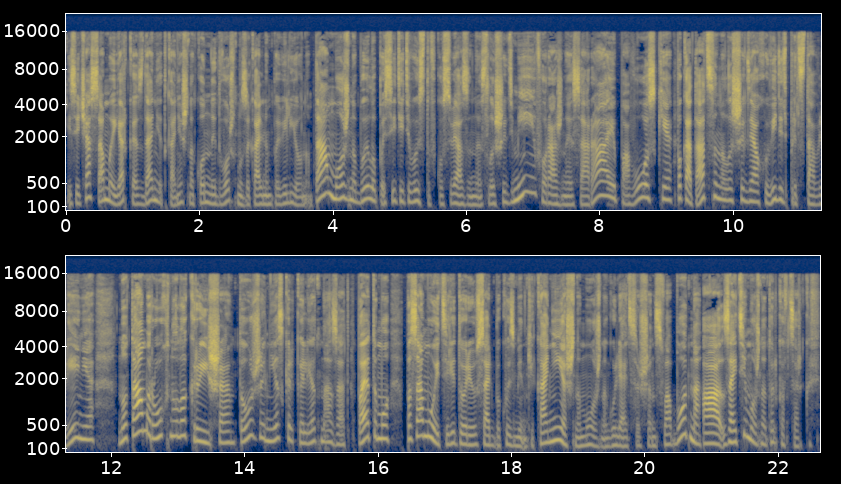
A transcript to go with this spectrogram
и сейчас самое яркое здание — это, конечно, конный двор с музыкальным павильоном. Там можно было посетить выставку, связанную с лошадьми, фуражные сараи, повозки, покататься на лошадях, увидеть представление. Но там рухнула крыша тоже несколько лет назад. Поэтому по самой территории усадьбы Кузьминки, конечно, можно гулять совершенно свободно, а зайти можно только в церковь.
